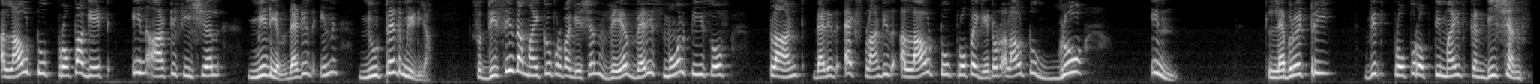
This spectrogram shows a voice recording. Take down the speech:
allowed to propagate in artificial medium that is in nutrient media. So this is the micropropagation where very small piece of plant that is explant is allowed to propagate or allowed to grow in laboratory with proper optimized conditions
